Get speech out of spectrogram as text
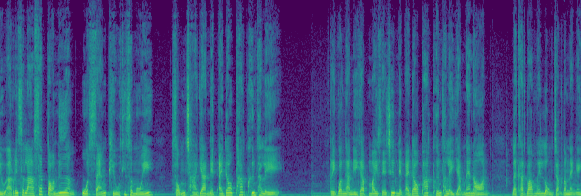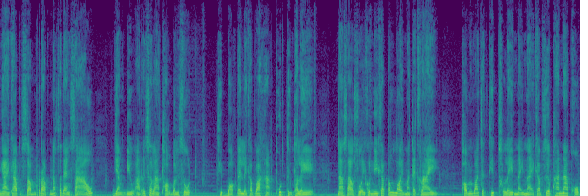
ิวอาริสลาแซบต่อเนื่อง อวดแสงผิวที่สมุย สมฉายาเน็ตไอดอลภาคพื้นทะเล เรียกว่างานนี้ครับไม่เสียชื่อเน็ตไอดอลภาคพื้นทะเลอย่างแน่นอน และคาดว่าไม่ลงจากตำแหน่งง่ายๆครับสำหรับนักแสดงสาว อย่างดิวอาริสลาทองบริสุทธิ์ ที่บอกได้เลยครับว่าหากพูดถึงทะเลนางสาวสวยคนนี้ครับต้องลอยมาแต่ไกลเพราะไม่ว่าจะทิศทะเลไหนๆครับเสื้อผ้าหน้าผม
